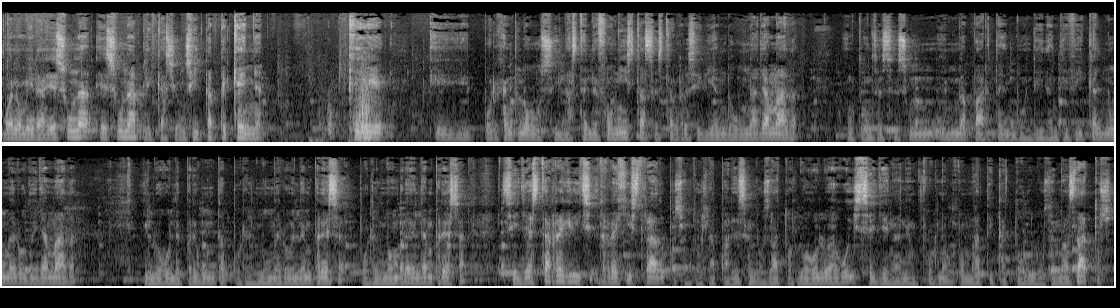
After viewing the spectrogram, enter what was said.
Bueno, mira, es una, es una aplicacioncita pequeña que, eh, por ejemplo, si las telefonistas están recibiendo una llamada, entonces es en una parte en donde identifica el número de llamada y luego le pregunta por el número de la empresa, por el nombre de la empresa. Si ya está registrado, pues entonces le aparecen los datos luego, luego y se llenan en forma automática todos los demás datos.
